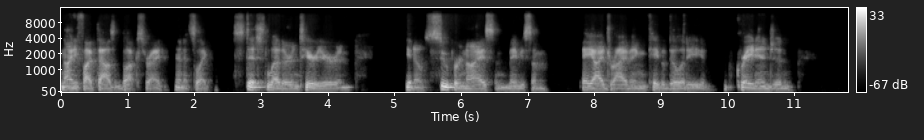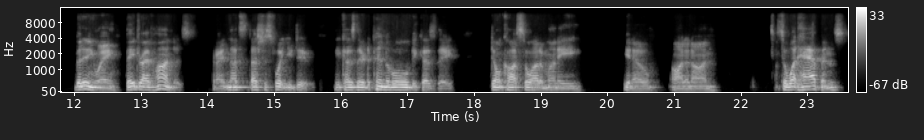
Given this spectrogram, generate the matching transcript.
95000 bucks right and it's like stitched leather interior and you know super nice and maybe some ai driving capability and great engine but anyway, they drive Hondas, right? And that's that's just what you do because they're dependable, because they don't cost a lot of money, you know, on and on. So what happens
